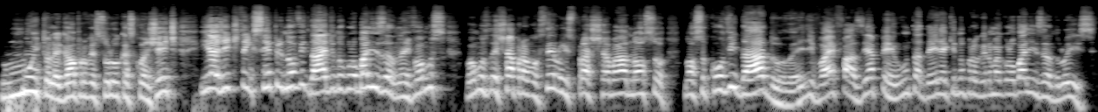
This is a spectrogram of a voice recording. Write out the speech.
Muito legal, professor Lucas, com a gente. E a gente tem sempre novidade no Globalizando, né? Vamos, vamos deixar para você, Luiz, para chamar nosso, nosso convidado. Ele vai fazer a pergunta dele aqui no programa Globalizando, Luiz.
